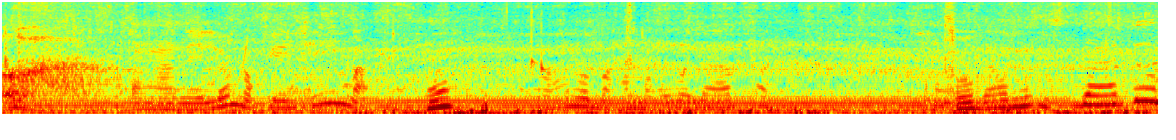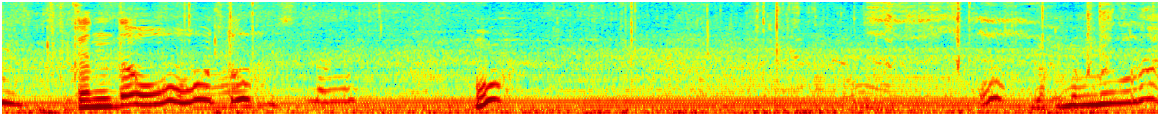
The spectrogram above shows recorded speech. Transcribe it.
Oh. Tanga nilo, nakishima. Huh? Ano, baka nakawala pa. Ang dami isda. Ganda oh, ito. Mabis lang. Oh. Oh, laki ng mura.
